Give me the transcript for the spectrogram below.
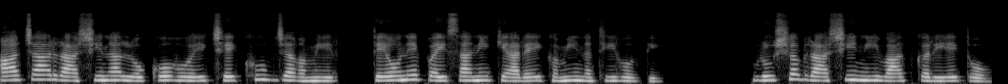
આ ચાર રાશિના લોકો હોય છે ખૂબ જ અમીર તેઓને પૈસાની ક્યારેય કમી નથી હોતી. વૃષભ રાશિની વાત કરીએ તો,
